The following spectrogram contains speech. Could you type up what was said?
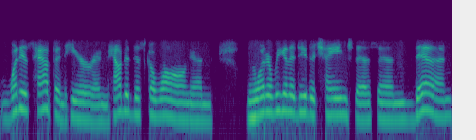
what has happened here and how did this go wrong and what are we going to do to change this? And then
